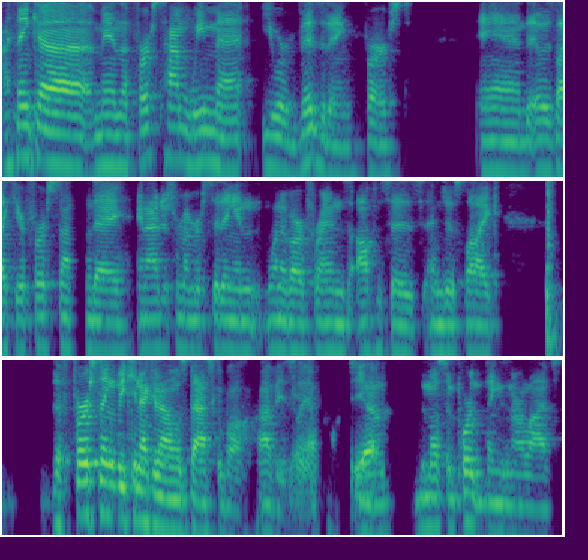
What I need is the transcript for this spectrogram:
I think uh man, the first time we met, you were visiting first. And it was like your first Sunday. And I just remember sitting in one of our friends' offices and just like the first thing we connected on was basketball, obviously. Yeah. You know, the most important things in our lives.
